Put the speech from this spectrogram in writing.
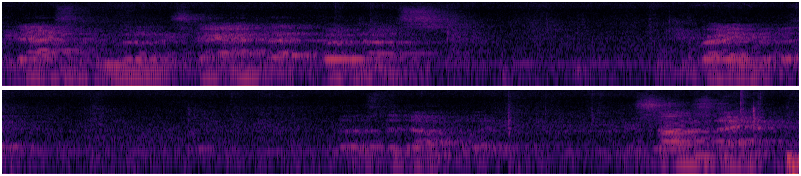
we'd ask that you would understand that goodness and be ready with it. Those that don't believe. In your son's name.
